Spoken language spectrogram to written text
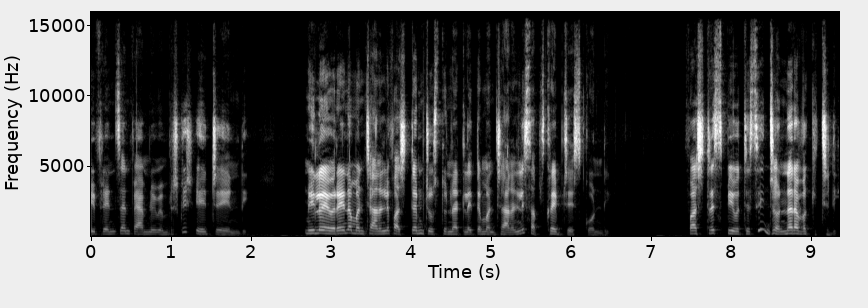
మీ ఫ్రెండ్స్ అండ్ ఫ్యామిలీ మెంబర్స్కి షేర్ చేయండి. మీలో ఎవరైనా మన ఛానల్ని ఫస్ట్ టైం చూస్తున్నట్లయితే మన ఛానల్ని సబ్స్క్రైబ్ చేసుకోండి. ఫస్ట్ రెసిపీ వచ్చేసి జొన్న రవ్వ కిచిడి.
